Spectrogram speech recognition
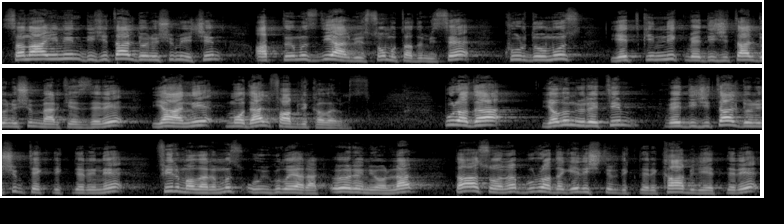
sanayinin dijital dönüşümü için attığımız diğer bir somut adım ise kurduğumuz yetkinlik ve dijital dönüşüm merkezleri yani model fabrikalarımız. Burada yalın üretim ve dijital dönüşüm tekniklerini firmalarımız uygulayarak öğreniyorlar. Daha sonra burada geliştirdikleri kabiliyetleri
